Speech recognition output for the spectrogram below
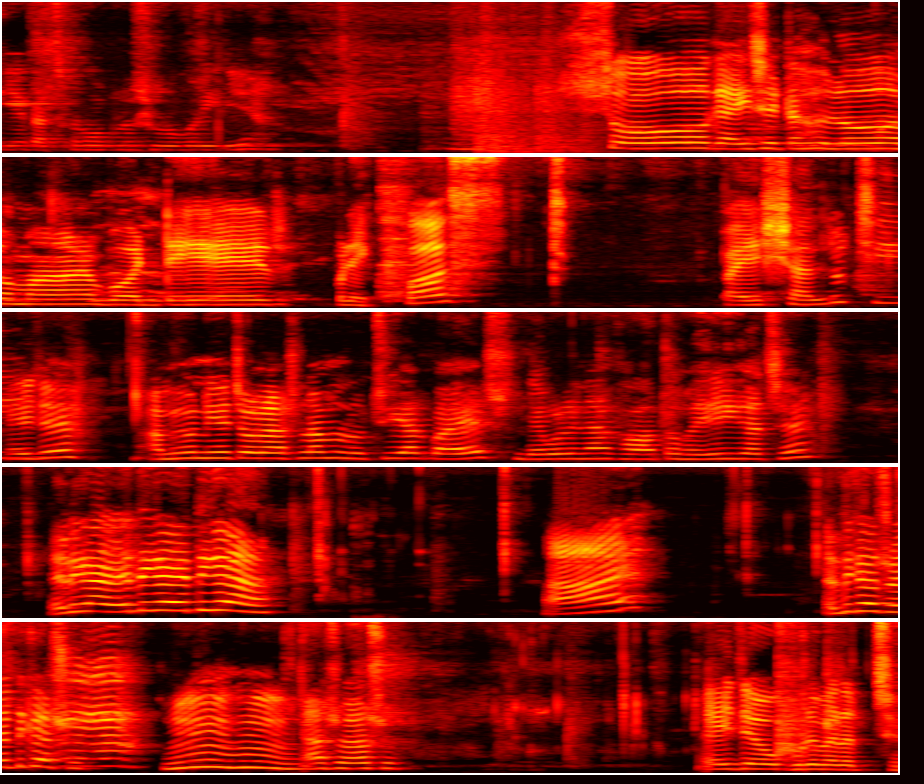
গিয়ে কাজকর্মগুলো শুরু করি গিয়ে। সো গাইস এটা হলো আমার বার্থডের ব্রেকফাস্ট পায়েস শাল লুচি। এই যে, আমিও নিয়ে চলে আসলাম লুচি আর পায়েস। দেবলিনার খাওয়া তো হয়েই গেছে। এদিকে এদিকে এদিকে। আয়। এদিকে আসো এদিকে আসো। হুম হুম, আসো আসো। এই যে ও ঘুরে বেড়াচ্ছে।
